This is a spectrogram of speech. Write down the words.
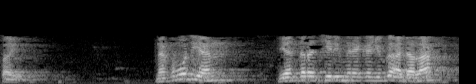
Baik. Nah kemudian di antara ciri mereka juga adalah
